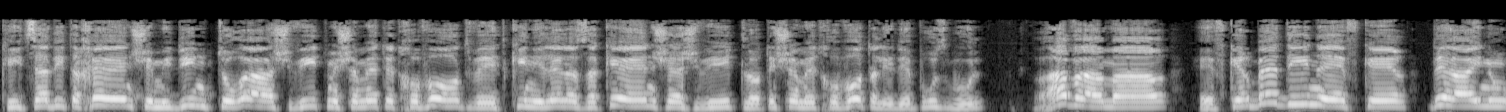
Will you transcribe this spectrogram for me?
כיצד ייתכן שמדין תורה השביעית משמטת חובות, והתקין הלל הזקן שהשביעית לא תשמט חובות על ידי פרוסבול? רבא אמר, הפקר בית דין הפקר, דהיינו,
